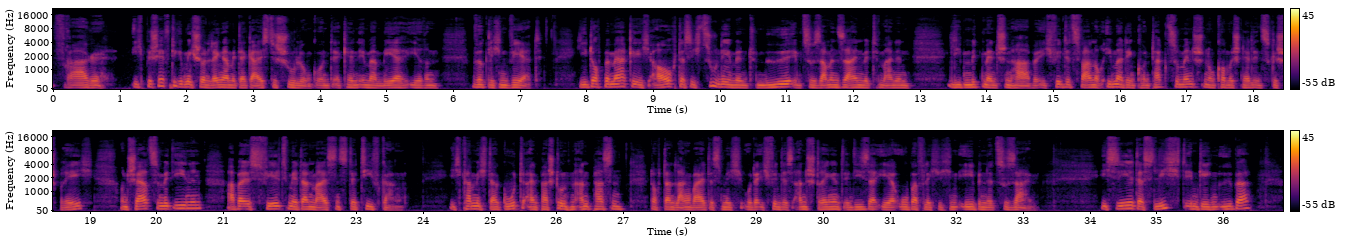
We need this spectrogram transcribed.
Frage. Ich beschäftige mich schon länger mit der Geistesschulung und erkenne immer mehr ihren wirklichen Wert. Jedoch bemerke ich auch, dass ich zunehmend Mühe im Zusammensein mit meinen lieben Mitmenschen habe. Ich finde zwar noch immer den Kontakt zu Menschen und komme schnell ins Gespräch und scherze mit ihnen, aber es fehlt mir dann meistens der Tiefgang. Ich kann mich da gut ein paar Stunden anpassen, doch dann langweilt es mich oder ich finde es anstrengend, in dieser eher oberflächlichen Ebene zu sein. Ich sehe das Licht im Gegenüber,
